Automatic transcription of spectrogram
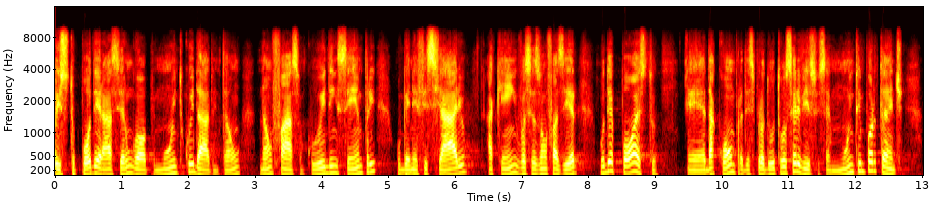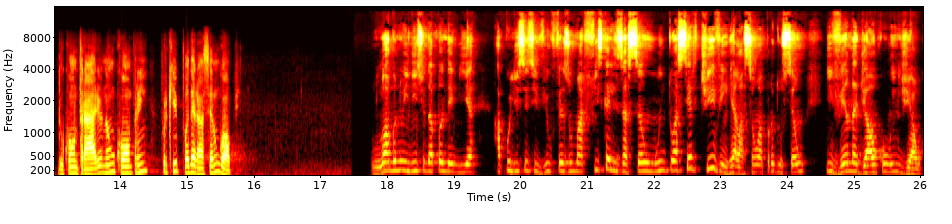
isto poderá ser um golpe. Muito cuidado. Então, não façam. Cuidem sempre o beneficiário a quem vocês vão fazer o depósito é, da compra desse produto ou serviço. Isso é muito importante. Do contrário, não comprem, porque poderá ser um golpe. Logo no início da pandemia, a Polícia Civil fez uma fiscalização muito assertiva em relação à produção e venda de álcool em gel.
